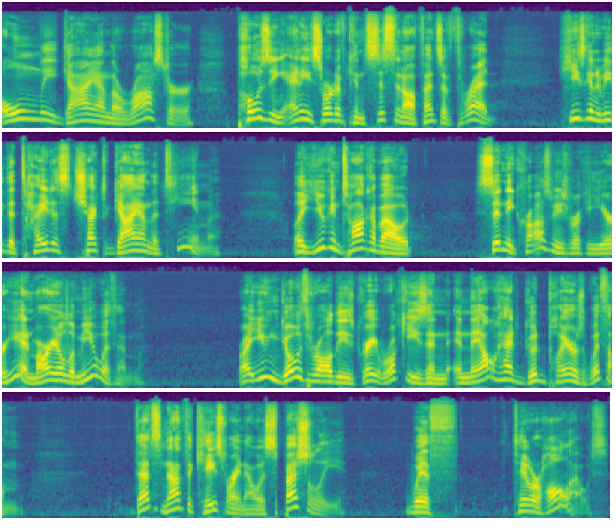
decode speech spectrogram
only guy on the roster posing any sort of consistent offensive threat, he's going to be the tightest checked guy on the team. Like you can talk about Sidney Crosby's rookie year, he had Mario Lemieux with him. Right? You can go through all these great rookies and and they all had good players with them. That's not the case right now, especially with Taylor Hall out.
